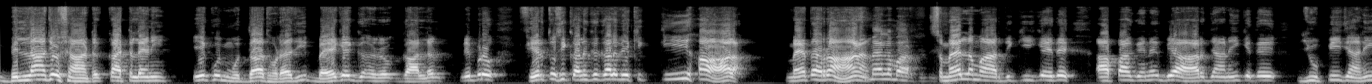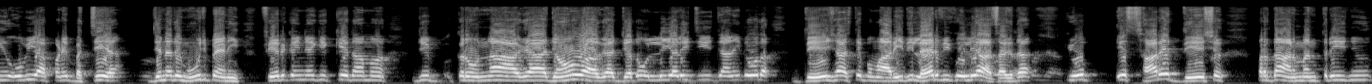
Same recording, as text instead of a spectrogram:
ਬਿੱਲਾਂ ਜੋ ਛਾਂਟ ਕੱਟ ਲੈਣੀ। ਇਹ ਕੋਈ ਮੁੱਦਾ ਥੋੜਾ ਜੀ ਬਹਿ ਕੇ ਗ- ਗੱਲ ਨਿਬੜੋ। ਫਿਰ ਤੁਸੀਂ ਕਣਕ ਗੱਲ ਵੇਖੀ ਕੀ ਹਾਲ ਆ। ਮੈਂ ਤਾਂ ਹੈਰਾਨ ਸਮੈਲ ਮਾਰ ਦਿੱਤੀ। ਸਮੈਲ ਮਾਰਦੀ ਕੀ ਕਹਿੰਦੇ ਆਪਾਂ ਕਹਿੰਦੇ ਬਿਹਾਰ ਜਾਣੀ ਕਿਤੇ ਯੂਪੀ ਜਾਣੀ ਉਹ ਵੀ ਆਪਣੇ ਬੱਚੇ ਆ ਜਿਨ੍ਹਾਂ ਦੇ ਮੂੰਹ 'ਚ ਪੈਣੀ। ਫਿਰ ਕਹਿੰਦੇ ਕਿ ਇੱਕਦਮ ਜੀ ਕਰੋਨਾ ਆ ਗਿਆ ਜਿਉਂ ਆ ਗਿਆ ਜਦੋਂ ਉੱਲੀ ਵਾਲੀ ਚੀਜ਼ ਜਾਣੀ ਤੇ ਉਹਦਾ ਦੇਸ਼ ਵਾਸਤੇ ਬਿਮਾਰੀ ਦੀ ਲਹਿਰ ਵੀ ਕੋਈ ਲਿਆ ਸਕਦਾ। ਕਿ ਉਹ ਇਹ ਸਾਰੇ ਦੇਸ਼ ਪ੍ਰਧਾਨ ਮੰਤਰੀ ਨੂੰ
